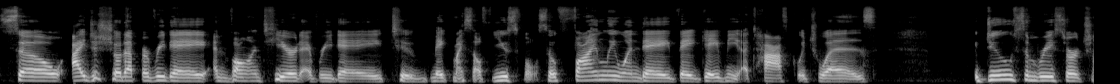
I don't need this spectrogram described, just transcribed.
So I just showed up every day and volunteered every day to make myself useful. So finally, one day, they gave me a task, which was do some research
